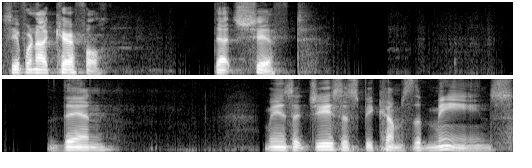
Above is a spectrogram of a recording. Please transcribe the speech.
See, if we're not careful, that shift then means that Jesus becomes the means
